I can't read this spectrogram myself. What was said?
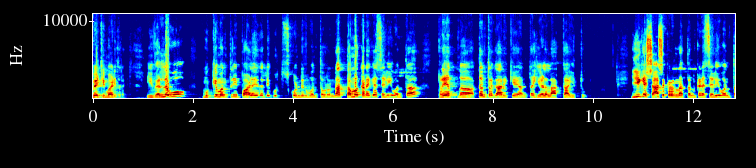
ಭೇಟಿ ಮಾಡಿದ್ದಾರೆ. ಇವೆಲ್ಲವೂ ಮುಖ್ಯಮಂತ್ರಿ ಪಾಳ್ಯದಲ್ಲಿ ಗುರುತಿಸಿಕೊಂಡಿರುವಂಥವರನ್ನ ತಮ್ಮ ಕಡೆಗೆ ಸೆಳೆಯುವಂತ ಪ್ರಯತ್ನ, ತಂತ್ರಗಾರಿಕೆ ಅಂತ ಹೇಳಲಾಗ್ತಾ ಇತ್ತು. ಹೀಗೆ ಶಾಸಕರನ್ನ ತನ್ನ ಕಡೆ ಸೆಳೆಯುವಂತ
